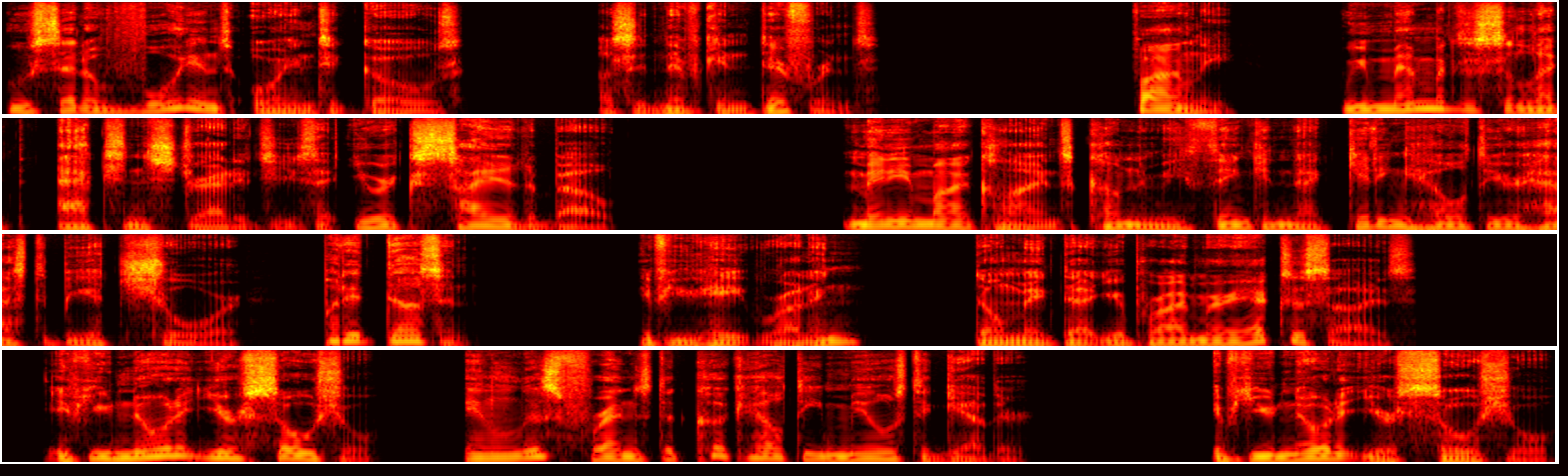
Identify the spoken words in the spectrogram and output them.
who set avoidance oriented goals, a significant difference. Finally, remember to select action strategies that you're excited about. Many of my clients come to me thinking that getting healthier has to be a chore, but it doesn't. If you hate running, don't make that your primary exercise. If you know that you're social, enlist friends to cook healthy meals together. If you know that you're social,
